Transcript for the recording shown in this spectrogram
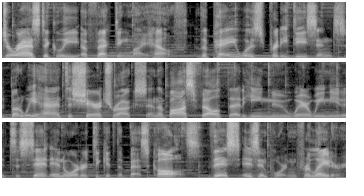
drastically affecting my health. The pay was pretty decent, but we had to share trucks, and the boss felt that he knew where we needed to sit in order to get the best calls. This is important for later.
